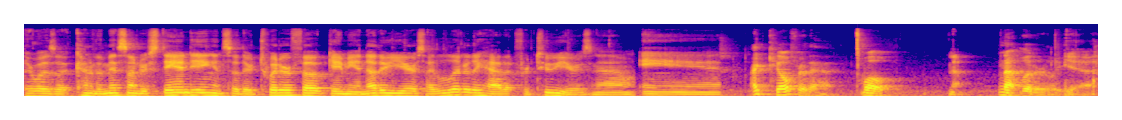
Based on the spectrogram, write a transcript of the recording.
there was a kind of a misunderstanding, and so their Twitter folk gave me another year. So I literally have it for two years now, and I'd kill for that. Well. Not literally. Yeah.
